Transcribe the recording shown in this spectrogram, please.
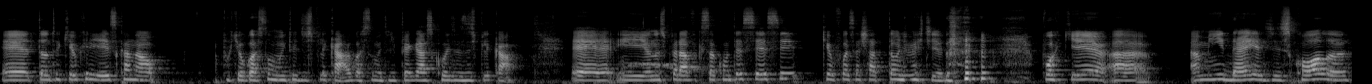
É, tanto que eu criei esse canal porque eu gosto muito de explicar, eu gosto muito de pegar as coisas e explicar. É, e eu não esperava que isso acontecesse, que eu fosse achar tão divertido. porque a, a minha ideia de escola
